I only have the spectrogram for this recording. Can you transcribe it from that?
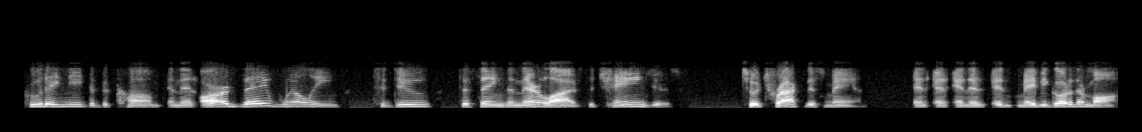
who they need to become, and then are they willing to do the things in their lives, the changes, to attract this man, and and and, and maybe go to their mom,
